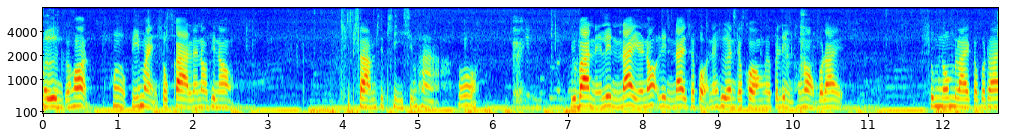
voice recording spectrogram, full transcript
มืออื่นก็ฮอดมือปีใหม่สงกรารแล้วเนาะพี่น้องสิบสามสิบสี่สิบห้าโอ้อยู่บ้านนี่ลิ่นได้อยู่เนาะลิ่นได้เฉพาะในเฮือนเจ้าของแล้วไปลิ่นข้างนอกบ่ได้ซุ่มนมลายก็บ่ได้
